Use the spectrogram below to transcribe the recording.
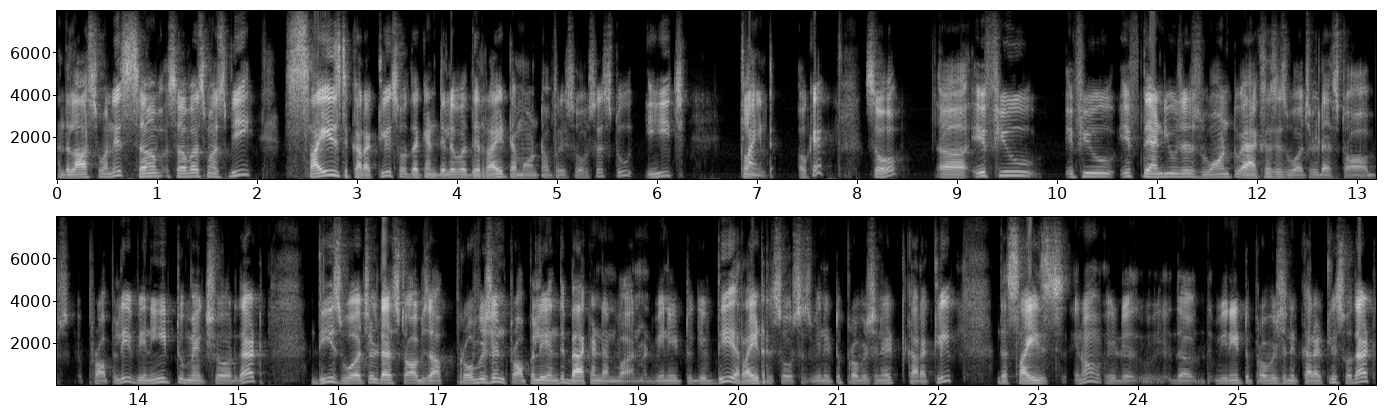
And the last one is serv servers must be sized correctly so they can deliver the right amount of resources to each client okay? So uh, if you if you if the end users want to access his virtual desktops properly we need to make sure that these virtual desktops are provisioned properly in the backend environment. We need to give the right resources. We need to provision it correctly. The size you know it, the we need to provision it correctly so that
